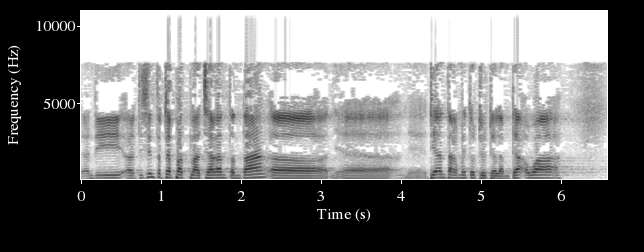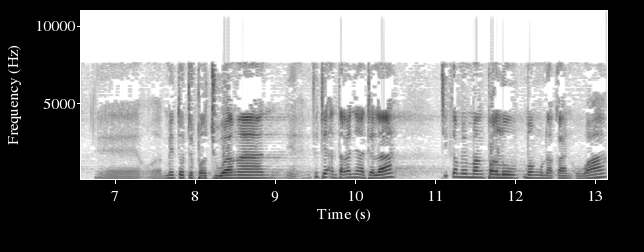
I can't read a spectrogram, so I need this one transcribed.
Dan di uh, di sini terdapat pelajaran tentang uh, di antara metode dalam dakwah, metode perjuangan, ya, itu di antaranya adalah jika memang perlu menggunakan uang,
